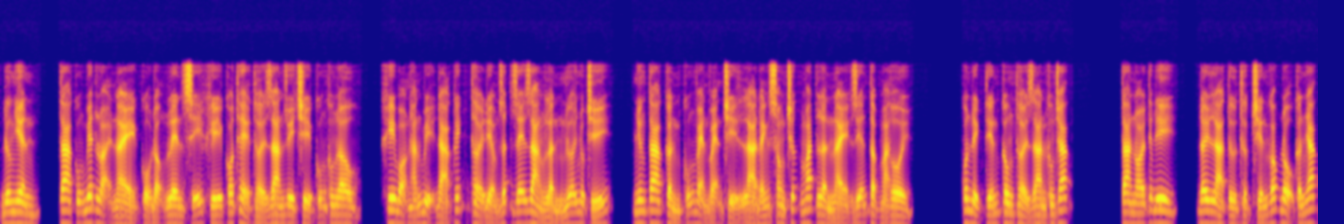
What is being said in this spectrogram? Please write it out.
Đương nhiên, ta cũng biết loại này cổ động lên sĩ khí có thể thời gian duy trì cũng không lâu, khi bọn hắn bị đả kích thời điểm rất dễ dàng lần nữa nhục trí, nhưng ta cần cũng vẹn vẹn chỉ là đánh xong trước mắt lần này diễn tập mà thôi. Quân địch tiến công thời gian không chắc. Ta nói tiếp đi, đây là từ thực chiến góc độ cân nhắc,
